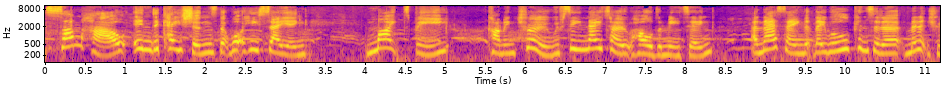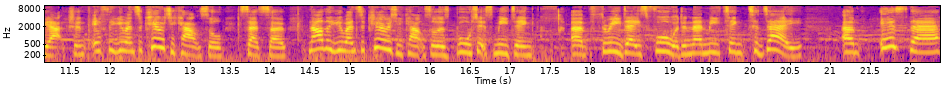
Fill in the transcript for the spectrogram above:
somehow indications that what he's saying might be coming true. We've seen NATO hold a meeting and they're saying that they will consider military action if the UN Security Council says so. Now the UN Security Council has brought its meeting um, three days forward and they're meeting today. Um, is there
